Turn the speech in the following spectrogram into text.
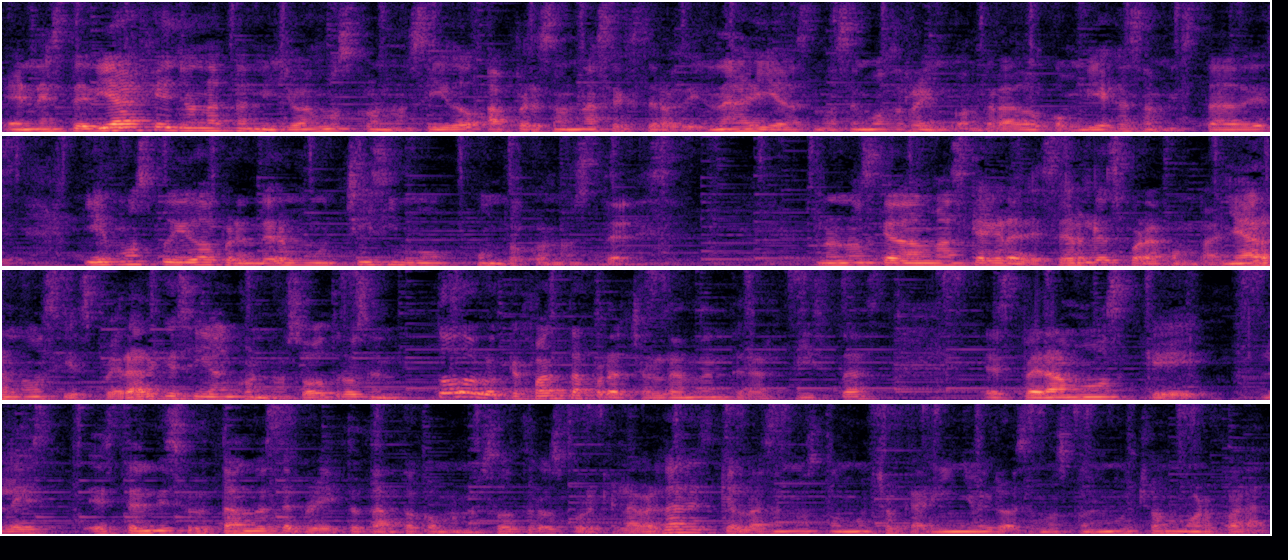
En este viaje, Jonathan y yo hemos conocido a personas extraordinarias, nos hemos reencontrado con viejas amistades y hemos podido aprender muchísimo junto con ustedes. No nos queda más que agradecerles por acompañarnos y esperar que sigan con nosotros en todo lo que falta para Charlando entre Artistas Esperamos que les estén disfrutando este proyecto tanto como nosotros, porque la verdad es que lo hacemos con mucho cariño y lo hacemos con mucho amor para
